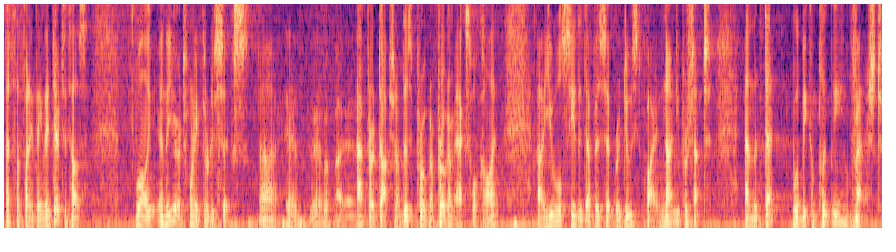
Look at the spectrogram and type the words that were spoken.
That's the funny thing. They dare to tell us. Well, in the year 2036, uh, uh, after adoption of this program, Program X, we'll call it, uh, you will see the deficit reduced by 90%, and the debt will be completely vanished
